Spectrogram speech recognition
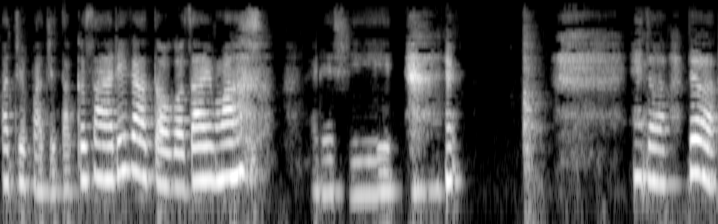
パチパチたくさんありがとうございます。嬉しい。えっと、では、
